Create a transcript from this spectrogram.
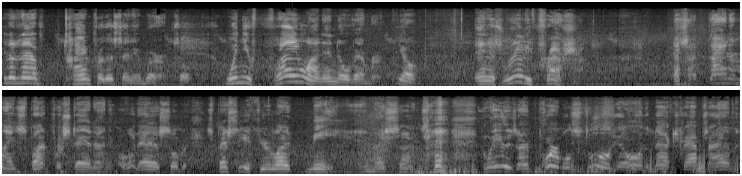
he doesn't have time for this anymore. So when you find one in November, you know, and it's really fresh, that's a dynamite spot for stand hunting. Oh, that is so good. Especially if you're like me and my sons. we use our portable stools, you know, with the back straps on them,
